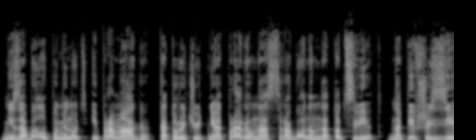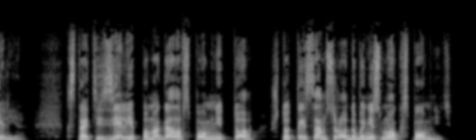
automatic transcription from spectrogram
Не забыл упомянуть и про мага, который чуть не отправил нас с Рагоном на тот свет, напившись зелья. Кстати, зелье помогало вспомнить то, что ты сам сроду бы не смог вспомнить.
